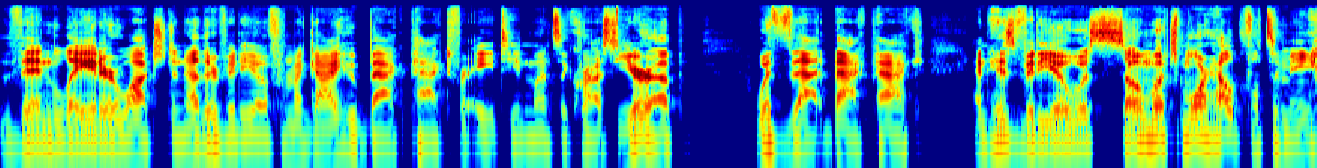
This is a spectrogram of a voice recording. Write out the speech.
then later watched another video from a guy who backpacked for 18 months across Europe with that backpack and his video was so much more helpful to me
